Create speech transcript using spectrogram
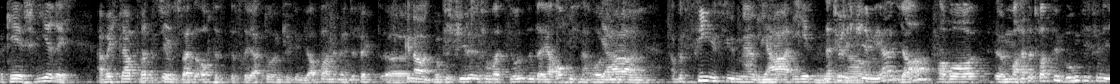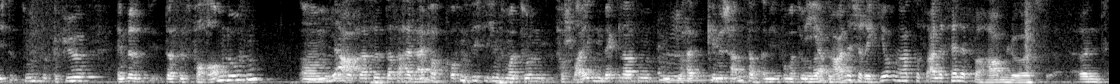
okay, schwierig. Aber ich glaube trotzdem, Beziehungsweise auch das, das Reaktorunglück in Japan im Endeffekt. Äh, Genau. Wirklich viele Informationen sind da ja auch nicht nach außen Ja. gekommen. Aber viel, viel mehr. ja, eben. Natürlich genau. viel mehr, ja, aber äh, man hatte trotzdem irgendwie, finde ich, zumindest das Gefühl, entweder, dass es verharmlosen, ähm, Ja. dass sie, dass sie halt einfach offensichtlich Informationen verschweigen, weglassen und du halt keine Chance hast, an die Informationen Die japanische Regierung hat es auf alle Fälle verharmlost. Und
